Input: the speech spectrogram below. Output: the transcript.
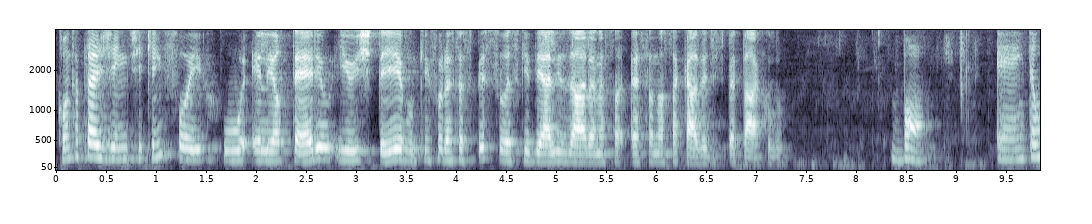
conta para a gente quem foi o Eleutério e o Estevão, quem foram essas pessoas que idealizaram essa, essa nossa casa de espetáculo espetáculo? Bom, é, então,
